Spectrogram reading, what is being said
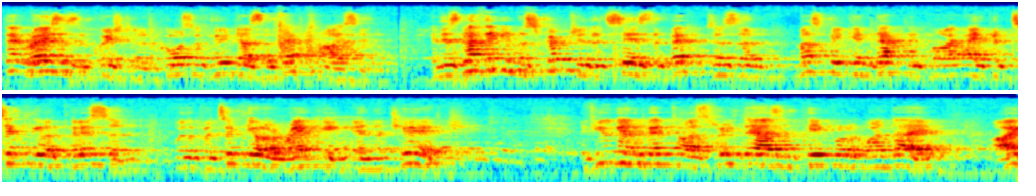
That raises the question, of course, of who does the baptizing. And there's nothing in the scripture that says the baptism must be conducted by a particular person with a particular ranking in the church. If you're going to baptize 3,000 people in one day, I,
